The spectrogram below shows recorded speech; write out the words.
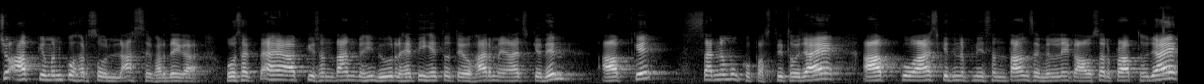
जो आपके मन को हर्षोल्लास से भर देगा। हो सकता है आपकी संतान कहीं दूर रहती है तो त्यौहार में आज के दिन आपके सन्मुख उपस्थित हो जाए, आपको आज के दिन अपनी संतान से मिलने का अवसर प्राप्त हो जाए,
